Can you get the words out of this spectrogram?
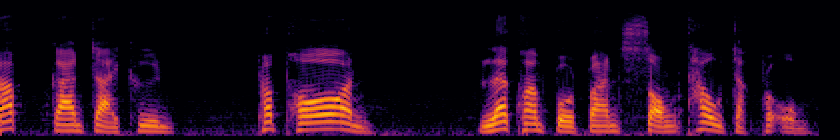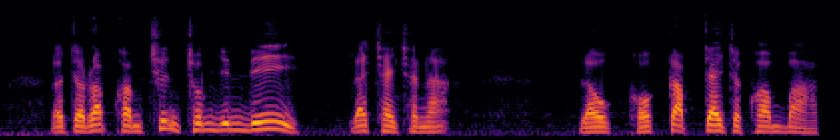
รับการจ่ายคืนพระพรและความโปรดปรานสองเท่าจากพระองค์ เราจะรับความชื่นชมยินดีและชัยชนะ เราขอกลับใจจากความบาป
